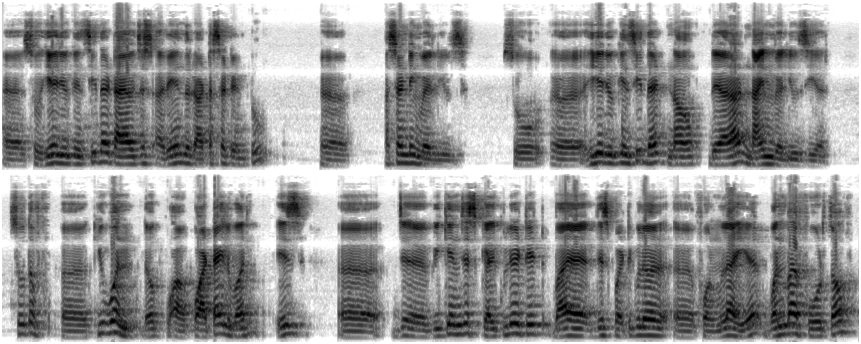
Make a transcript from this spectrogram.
Uh, so here you can see that i have just arranged the data set into uh, ascending values. So uh, here you can see that now there are nine values here. So the uh, q1 the quartile one is uh, we can just calculate it by this particular uh, formula here. 1 by 4th of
